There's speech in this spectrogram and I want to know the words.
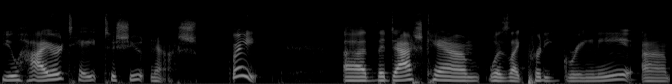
You hire Tate to shoot Nash. Great. Uh, the dash cam was like pretty grainy, um,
